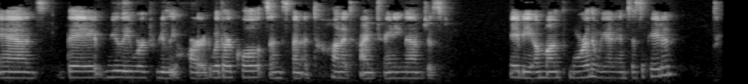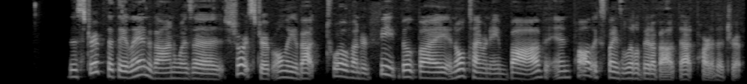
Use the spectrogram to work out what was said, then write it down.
and they really worked really hard with our colts and spent a ton of time training them just maybe a month more than we had anticipated. The strip that they landed on was a short strip only about 1200 feet built by an old timer named bob and paul explains a little bit about that part of the trip.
